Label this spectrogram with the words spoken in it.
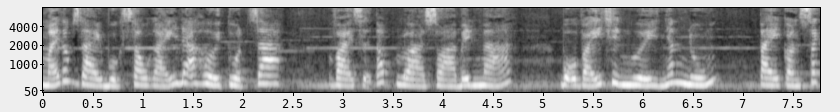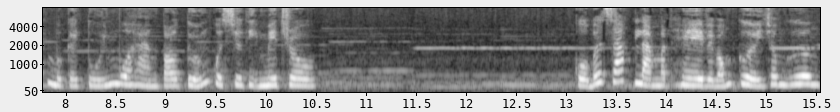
mái tóc dài buộc sau gáy đã hơi tuột ra, vài sợi tóc lòa xòa bên má, bộ váy trên người nhăn nhúm, tay còn xách một cái túi mua hàng to tướng của siêu thị Metro. Cô bất giác làm mặt hề về bóng cười trong gương,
